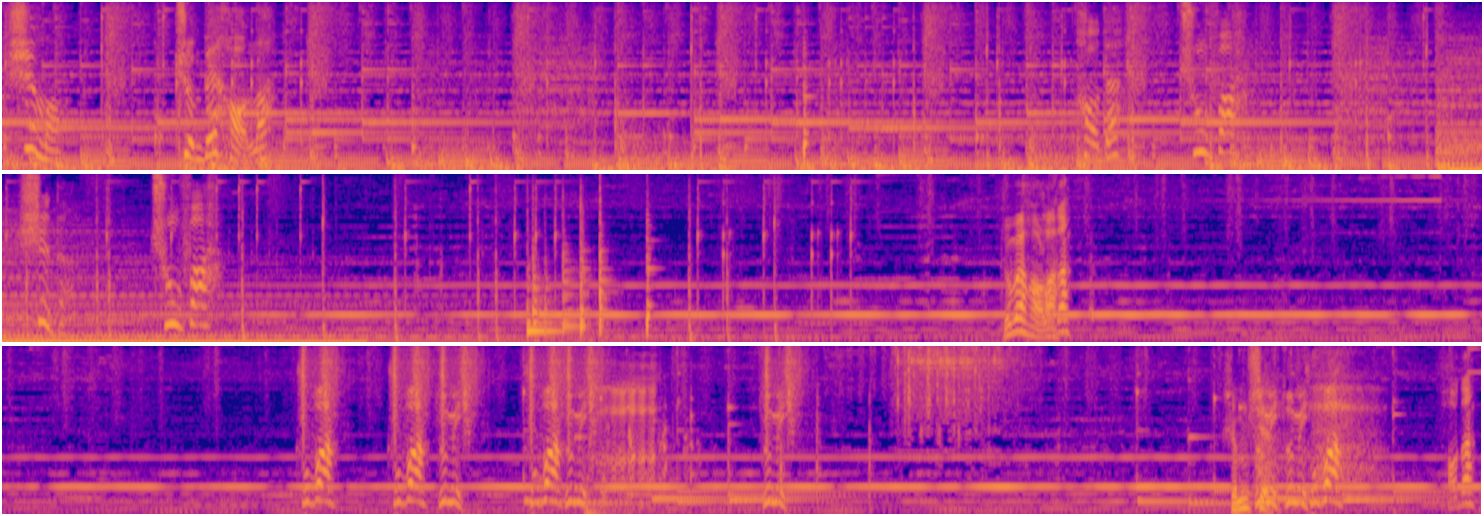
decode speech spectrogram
是吗？准备好了。好的，出发。是的，出发。准备好了。的。出发，出发，遵命。出发，遵命。遵命。什么事？遵命，出发。好的，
